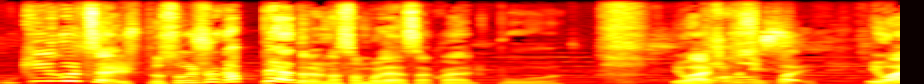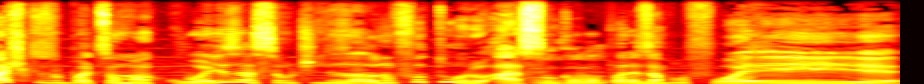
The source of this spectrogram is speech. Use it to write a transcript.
o que, que aconteceu? As pessoas jogam pedra nessa mulher, sacou? Tipo. Eu acho, Pô, que isso pode, eu acho que isso pode ser uma coisa a ser utilizada no futuro. Assim uhum. como, por exemplo, foi.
